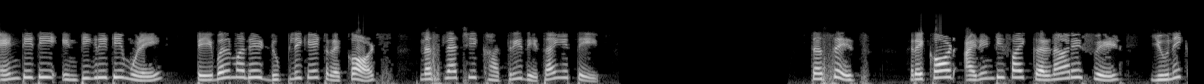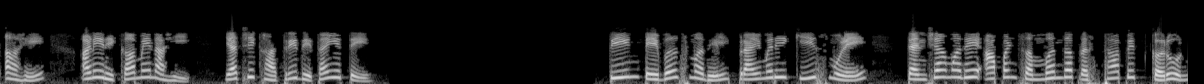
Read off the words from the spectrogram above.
एन्टिटी इंटिग्रिटी मुळे टेबलमध्ये डुप्लिकेट रेकॉर्ड्स नसल्याची खात्री देता येते. तसेच रेकॉर्ड आयडेंटिफाय करणारे फील्ड युनिक आहे आणि रिकामे नाही याची खात्री देता येते. तीन टेबल्स मधील प्रायमरी कीज मुळे त्यांच्यामध्ये आपण संबंध प्रस्थापित करून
